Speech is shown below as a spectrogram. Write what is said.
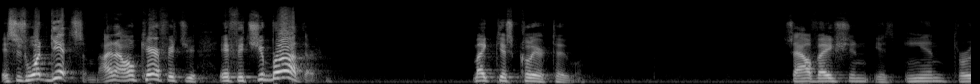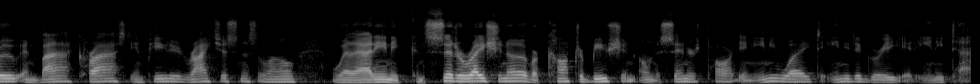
This is what gets them. I don't care if it's your, if it's your brother. Make this clear to them. Salvation is in, through, and by Christ, imputed righteousness alone, without any consideration of or contribution on the sinner's part in any way, to any degree, at any time.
